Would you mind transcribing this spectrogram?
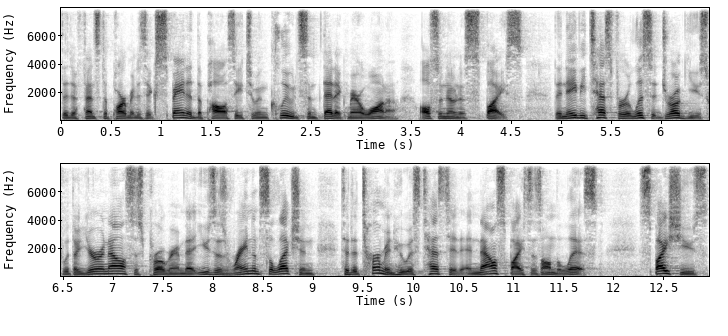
The Defense Department has expanded the policy to include synthetic marijuana, also known as spice. The Navy tests for illicit drug use with a urinalysis program that uses random selection to determine who is tested, and now spice is on the list. Spice use,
